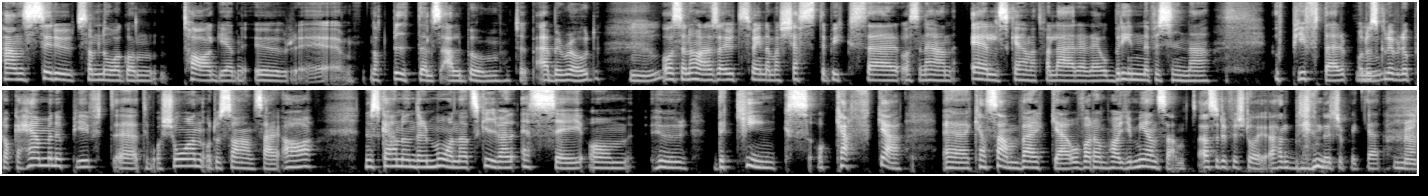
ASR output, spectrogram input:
Han ser ut som någon tagen ur eh, något Beatles-album, typ Abbey Road. Och sen har han så utsvängda manchesterbyxor och sen är han, älskar han att vara lärare och brinner för sina uppgifter. Och då skulle vi då plocka hem en uppgift eh, till vår son och då sa han så här, ja, nu ska han under en månad skriva en essay om hur The Kinks och Kafka eh, kan samverka och vad de har gemensamt. Alltså du förstår ju, han brinner så mycket. Men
